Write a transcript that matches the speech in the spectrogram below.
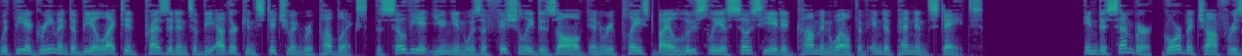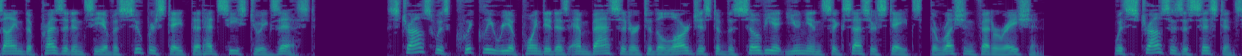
With the agreement of the elected presidents of the other constituent republics, the Soviet Union was officially dissolved and replaced by a loosely associated Commonwealth of independent states. In December, Gorbachev resigned the presidency of a superstate that had ceased to exist. Strauss was quickly reappointed as ambassador to the largest of the Soviet Union's successor states, the Russian Federation. With Strauss's assistance,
